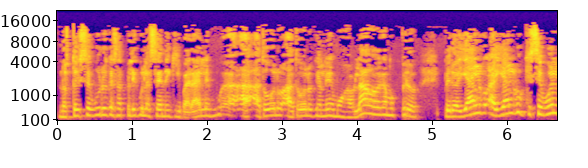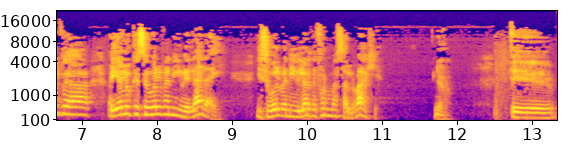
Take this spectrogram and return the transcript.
no estoy seguro que esas películas sean equiparables a, a todo lo, a todo lo que le hemos hablado, digamos, pero, pero hay algo, hay algo que se vuelve a, hay algo que se vuelve a nivelar ahí, y se vuelve a nivelar de forma salvaje. Ya. Eh,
